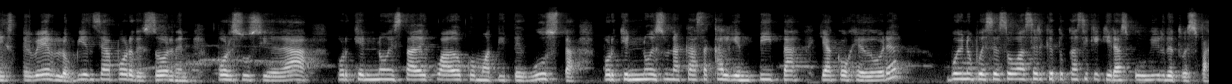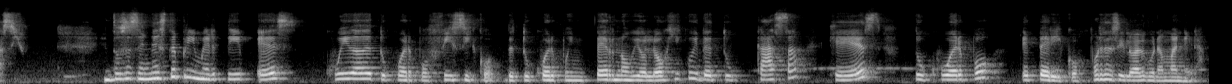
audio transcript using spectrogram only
este verlo, bien sea por desorden, por suciedad, porque no está adecuado como a ti te gusta, porque no es una casa calientita y acogedora, bueno, pues eso va a hacer que tú casi que quieras huir de tu espacio. Entonces, en este primer tip es cuida de tu cuerpo físico, de tu cuerpo interno biológico y de tu casa, que es tu cuerpo etérico, por decirlo de alguna manera.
